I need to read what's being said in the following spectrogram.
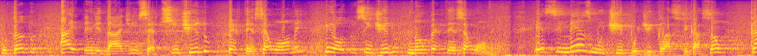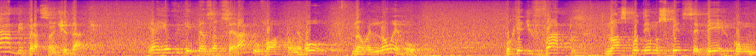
Portanto, a eternidade, em certo sentido, pertence ao homem, em outro sentido, não pertence ao homem. Esse mesmo tipo de classificação cabe para a santidade. E aí eu fiquei pensando, será que o Horton errou? Não, ele não errou. Porque de fato nós podemos perceber, como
